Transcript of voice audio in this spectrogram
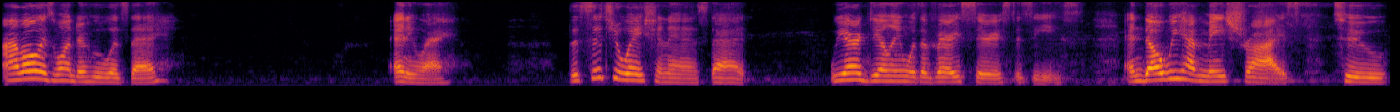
I've always wondered who was they. Anyway, the situation is that we are dealing with a very serious disease. And though we have made strides to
